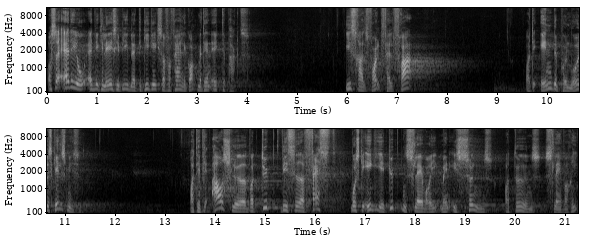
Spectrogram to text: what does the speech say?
Og så er det jo, at vi kan læse i Bibelen, at det gik ikke så forfærdeligt godt med den ægte pagt. Israels folk faldt fra, og det endte på en måde i skilsmisse. Og det blev afsløret, hvor dybt vi sidder fast, måske ikke i Ægyptens slaveri, men i syndens og dødens slaveri.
